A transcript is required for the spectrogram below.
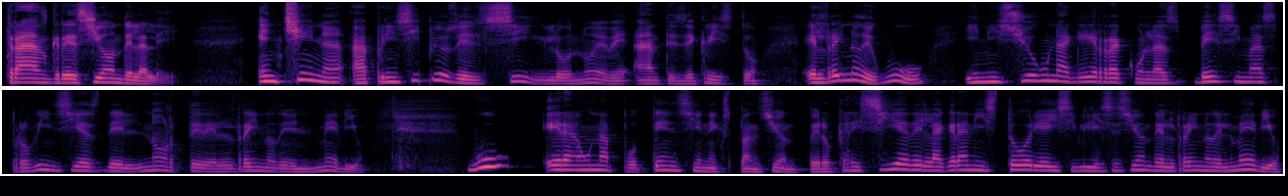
Transgresión de la ley. En China, a principios del siglo IX a.C., el reino de Wu inició una guerra con las décimas provincias del norte del reino del medio. Wu era una potencia en expansión, pero carecía de la gran historia y civilización del reino del medio,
